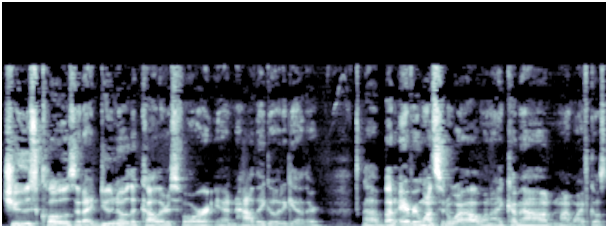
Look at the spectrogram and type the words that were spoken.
choose clothes that I do know the colors for and how they go together. Uh, but every once in a while, when I come out, my wife goes,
